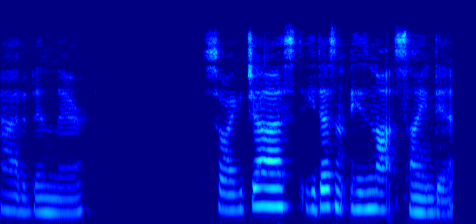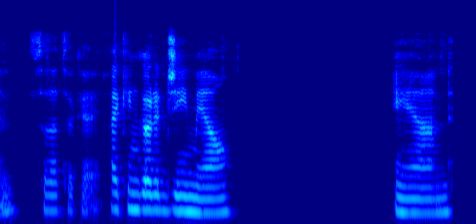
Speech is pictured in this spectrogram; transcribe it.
add it in there. So I just, he doesn't, he's not signed in, so that's okay. I can go to Gmail and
